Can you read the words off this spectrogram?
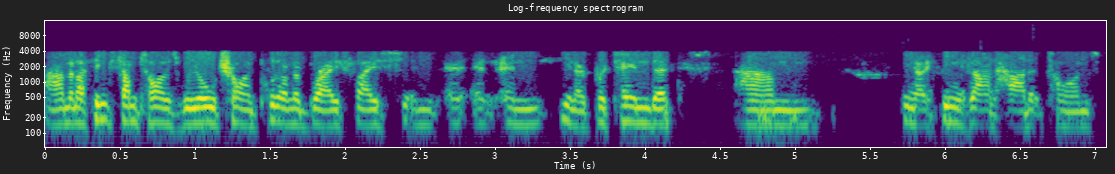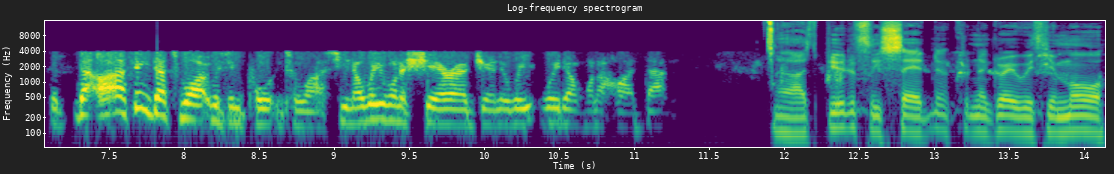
um, and I think sometimes we all try and put on a brave face and and, and you know pretend that. Um, you know things aren't hard at times, but I think that's why it was important to us. You know, we want to share our journey. We we don't want to hide that. Oh, it's beautifully said. I couldn't agree with you more.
